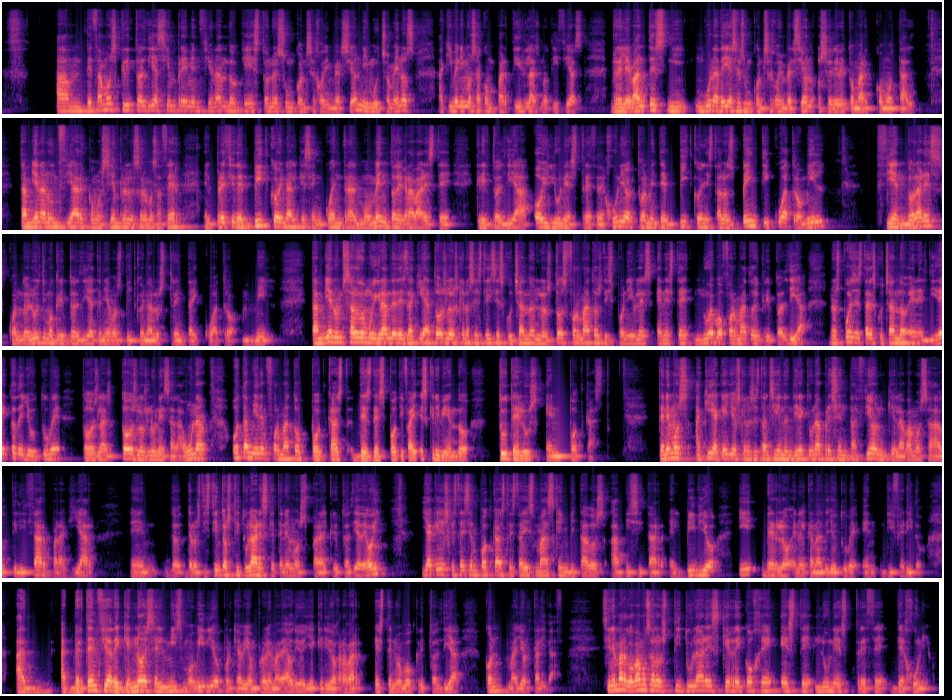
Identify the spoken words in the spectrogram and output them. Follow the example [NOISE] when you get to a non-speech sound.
Empezamos Cripto al Día siempre mencionando que esto no es un consejo de inversión, ni mucho menos. Aquí venimos a compartir las noticias relevantes, ni ninguna de ellas es un consejo de inversión o se debe tomar como tal. También anunciar, como siempre lo solemos hacer, el precio de Bitcoin al que se encuentra el momento de grabar este cripto el día hoy lunes 13 de junio. Actualmente Bitcoin está a los 24.100 dólares, cuando el último cripto del día teníamos Bitcoin a los 34.000. También un saludo muy grande desde aquí a todos los que nos estéis escuchando en los dos formatos disponibles en este nuevo formato de Cripto al Día. Nos puedes estar escuchando en el directo de YouTube todos, todos los lunes a la una o también en formato podcast desde Spotify escribiendo Tutelus en podcast. Tenemos aquí aquellos que nos están siguiendo en directo una presentación que la vamos a utilizar para guiar de, los distintos titulares que tenemos para el cripto al día de hoy. Y aquellos que estáis en podcast estáis más que invitados a visitar el vídeo y verlo en el canal de YouTube en diferido. advertencia de que no es el mismo vídeo porque había un problema de audio y he querido grabar este nuevo cripto al día con mayor calidad. Sin embargo, vamos a los titulares que recoge este lunes 13 de junio.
